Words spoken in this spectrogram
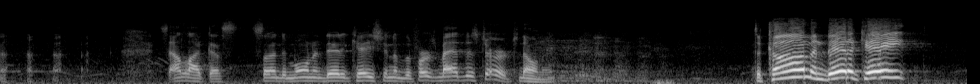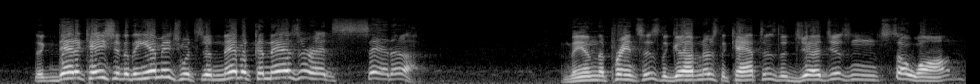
Sound like a Sunday morning dedication of the First Baptist Church, don't it? to come and dedicate the dedication of the image which Nebuchadnezzar had set up. And then the princes, the governors, the captains, the judges, and so on.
